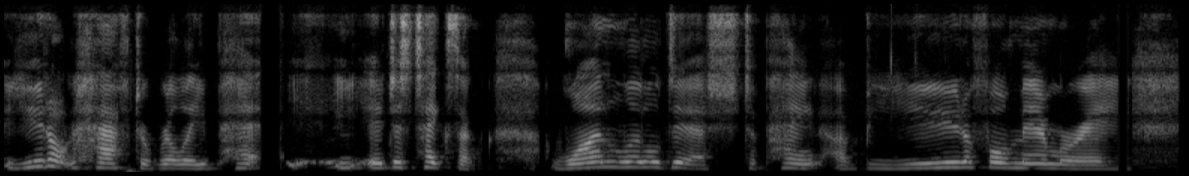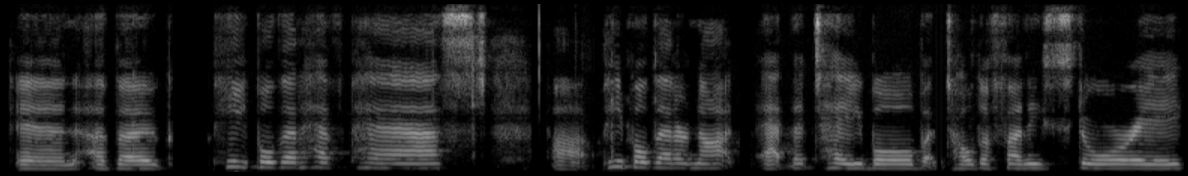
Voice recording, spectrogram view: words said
you don't have to really pay it just takes a one little dish to paint a beautiful memory and evoke people that have passed, uh, people that are not at the table but told a funny story.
